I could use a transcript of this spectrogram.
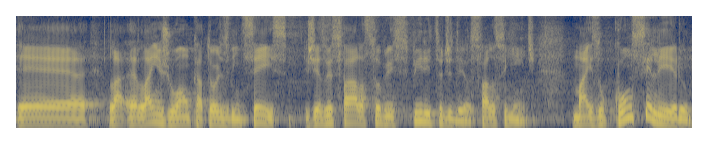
é, lá, é, lá, em João 14, 26, Jesus fala sobre o Espírito de Deus. Fala o seguinte: Mas o conselheiro,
